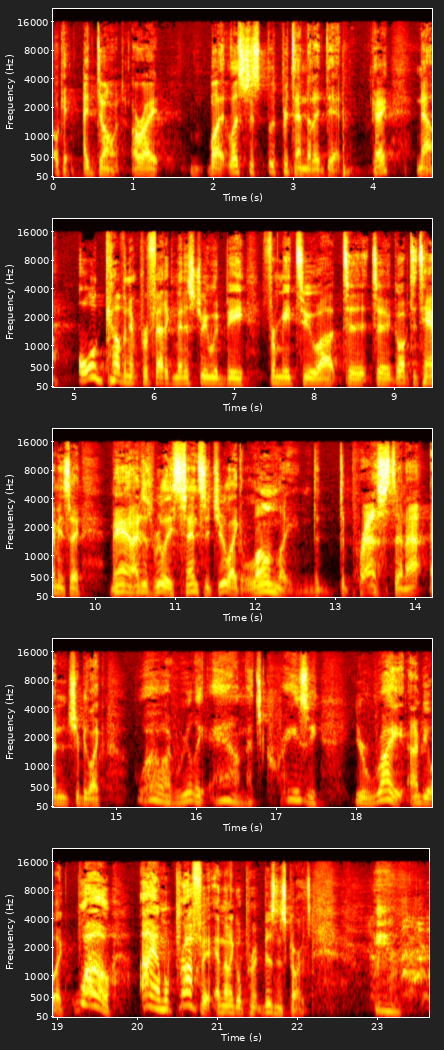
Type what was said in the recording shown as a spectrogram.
Okay, I don't, all right? But let's just pretend that I did, okay? Now, old covenant prophetic ministry would be for me to, uh, to, to go up to Tammy and say, Man, I just really sense that you're like lonely, d- depressed. And, I, and she'd be like, Whoa, I really am. That's crazy. You're right. And I'd be like, Whoa, I am a prophet. And then I go print business cards.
